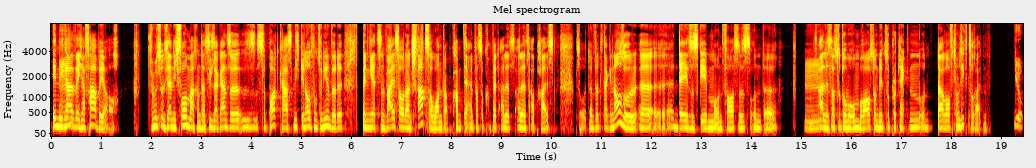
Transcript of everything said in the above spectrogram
in Mhm. egal welcher Farbe ja auch. Wir müssen uns ja nicht vormachen, dass dieser ganze Supportcast nicht genauso funktionieren würde, wenn jetzt ein weißer oder ein schwarzer One-Drop kommt, der einfach so komplett alles, alles abreißt. So, dann wird es da genauso äh, Dazes geben und Forces und äh, Mhm. alles, was du drumherum brauchst, um den zu protecten und darauf zum Sieg zu reiten. Jo.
